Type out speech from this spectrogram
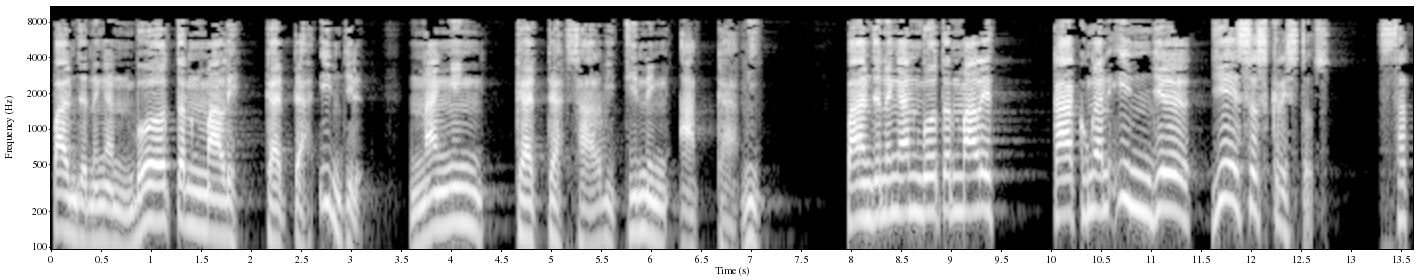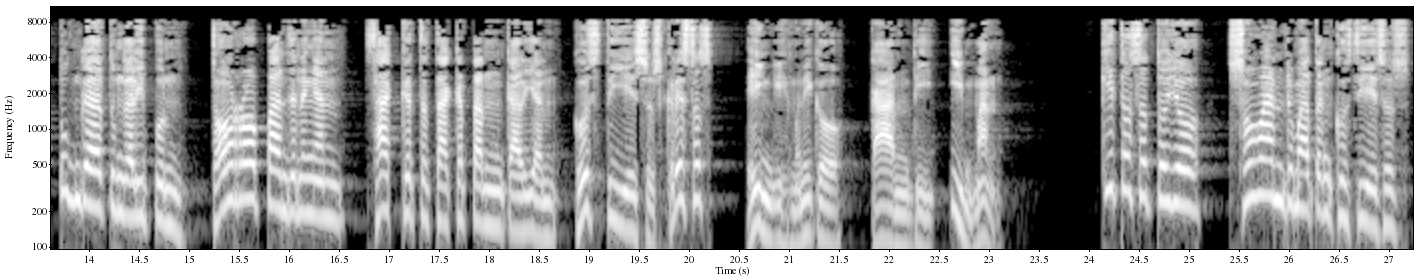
panjenengan boten malih gadah Injil nanging gadah sawijining agami panjenengan boten malih kagungan Injil Yesus Kristus. Satunggal-tunggalipun cara panjenengan saged cetaketan kalian Gusti Yesus Kristus inggih menika kanthi iman. Kita sedaya sowan dumateng Gusti Yesus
